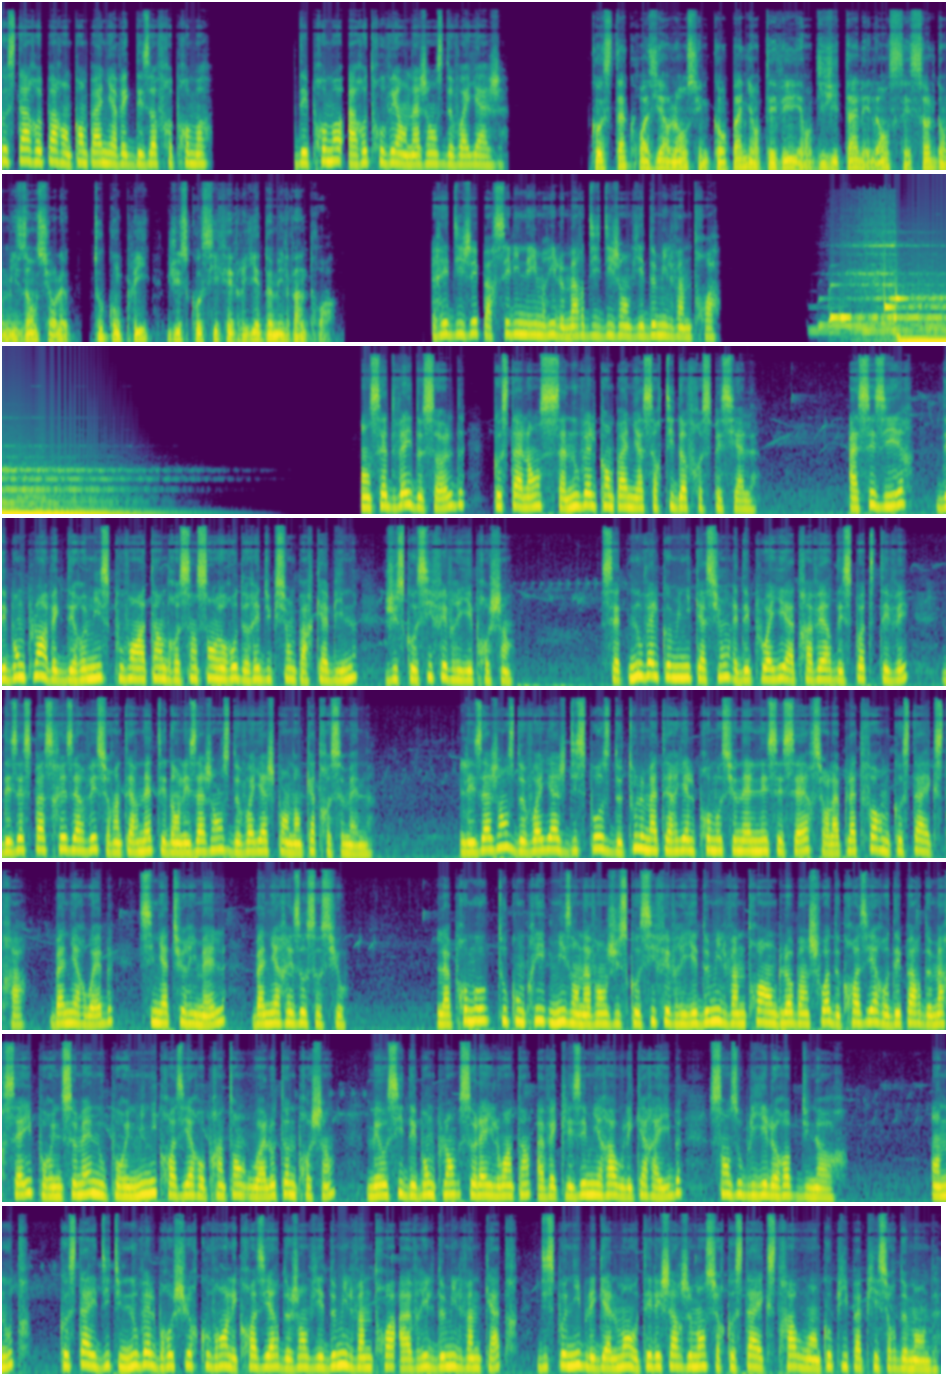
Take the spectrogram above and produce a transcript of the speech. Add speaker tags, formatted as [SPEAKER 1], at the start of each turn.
[SPEAKER 1] Costa repart en campagne avec des offres promo. Des promos à retrouver en agence de voyage.
[SPEAKER 2] Costa Croisière lance une campagne en TV et en digital et lance ses soldes en misant sur le tout compris jusqu'au 6 février 2023.
[SPEAKER 1] Rédigé par Céline Imri le mardi 10 janvier 2023. En cette veille de solde, Costa lance sa nouvelle campagne assortie d'offres spéciales. À saisir, des bons plans avec des remises pouvant atteindre 500 euros de réduction par cabine, jusqu'au 6 février prochain. Cette nouvelle communication est déployée à travers des spots TV, des espaces réservés sur Internet et dans les agences de voyage pendant 4 semaines. Les agences de voyage disposent de tout le matériel promotionnel nécessaire sur la plateforme Costa Extra, bannière web, signature email, bannière réseaux sociaux. La promo, tout compris, mise en avant jusqu'au 6 février 2023 englobe un choix de croisière au départ de Marseille pour une semaine ou pour une mini-croisière au printemps ou à l'automne prochain, mais aussi des bons plans soleil lointain avec les Émirats ou les Caraïbes, sans oublier l'Europe du Nord. En outre, Costa édite une nouvelle brochure couvrant les croisières de janvier 2023 à avril 2024, disponible également au téléchargement sur Costa Extra ou en copie papier sur demande.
